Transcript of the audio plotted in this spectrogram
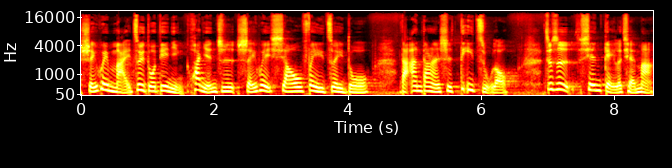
谁会买最多电影？换言之，谁会消费最多？答案当然是第一组喽。就是先给了钱嘛，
